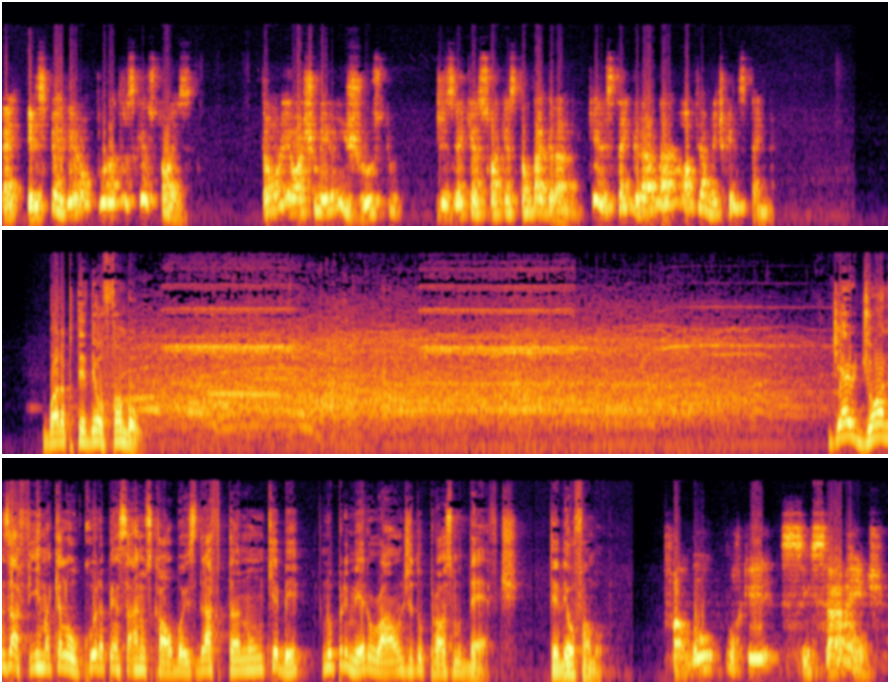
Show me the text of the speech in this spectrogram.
Né? Eles perderam por outras questões. Então eu acho meio injusto dizer que é só questão da grana. Que eles têm grana, obviamente que eles têm. Né? Bora pro TD Fumble. Jerry Jones afirma que é loucura pensar nos Cowboys draftando um QB no primeiro round do próximo draft. Entendeu, Fumble? Fumble porque, sinceramente,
